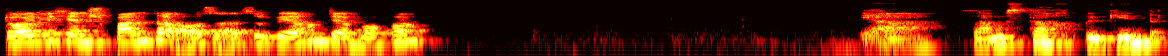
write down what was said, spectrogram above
deutlich entspannter aus als während der Woche. Ja, Samstag beginnt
